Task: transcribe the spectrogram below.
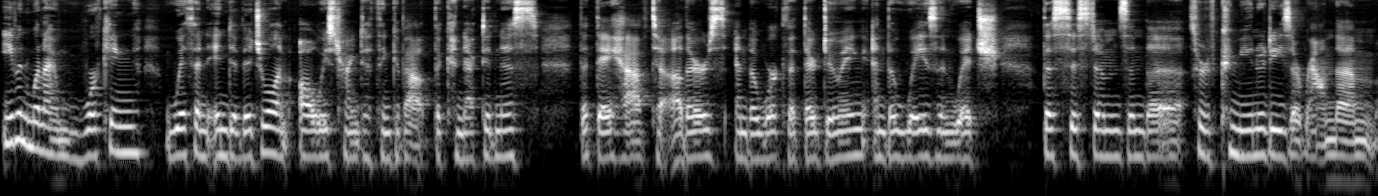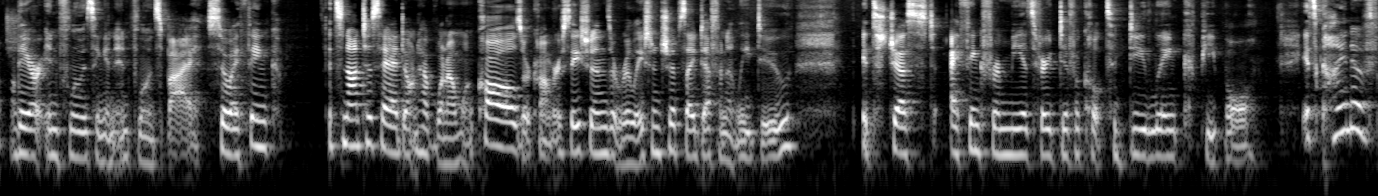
even when I'm working with an individual, I'm always trying to think about the connectedness that they have to others and the work that they're doing and the ways in which the systems and the sort of communities around them they are influencing and influenced by. So I think it's not to say I don't have one on one calls or conversations or relationships. I definitely do. It's just, I think for me, it's very difficult to de-link people. It's kind of,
